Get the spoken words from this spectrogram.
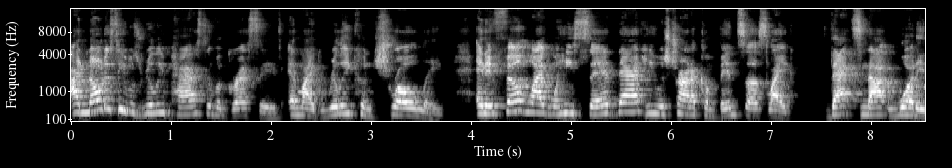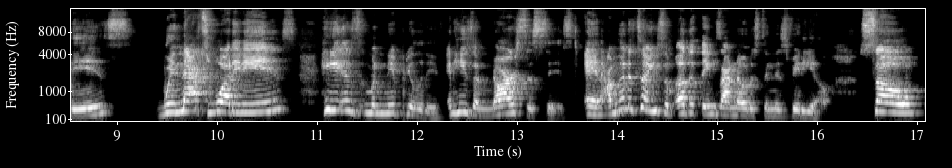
I noticed he was really passive aggressive and like really controlling. And it felt like when he said that, he was trying to convince us like that's not what it is. When that's what it is, he is manipulative and he's a narcissist. And I'm going to tell you some other things I noticed in this video. So,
